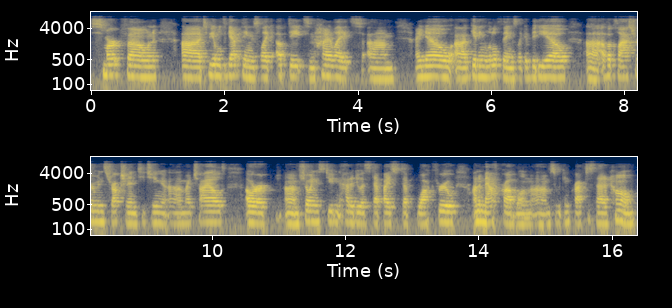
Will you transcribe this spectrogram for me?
smartphone. Uh, to be able to get things like updates and highlights. Um, I know uh, getting little things like a video uh, of a classroom instruction, teaching uh, my child or um, showing a student how to do a step-by-step walkthrough on a math problem um, so we can practice that at home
